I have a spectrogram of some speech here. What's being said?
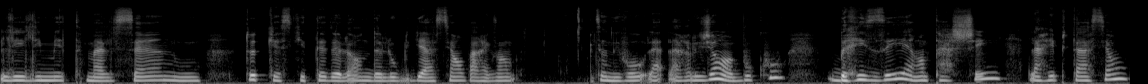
les limites malsaines ou tout ce qui était de l'ordre de l'obligation, par exemple. au niveau, la, la, religion a beaucoup brisé, entaché la réputation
